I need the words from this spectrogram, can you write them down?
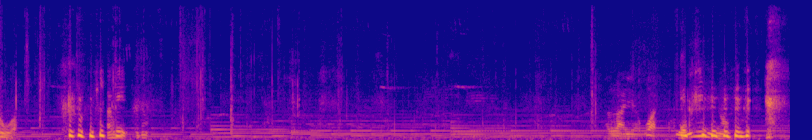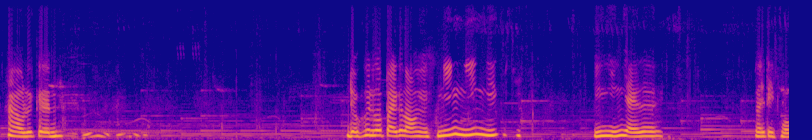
ตัวทั้งนี้อะไรอะวัดอุ้ยเนาะห่าวเหลือเกินอื้อหือ เดี๋ยวขึ้นรถไปก็ร้องอีกยิงยิงยิงยิงยิงใหญ่เลยเลยติดหัว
